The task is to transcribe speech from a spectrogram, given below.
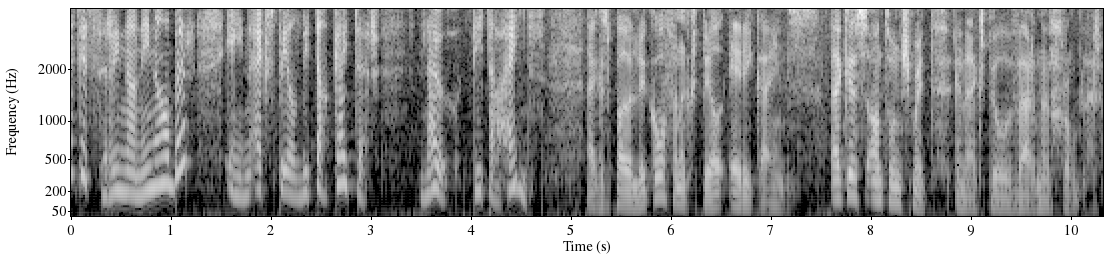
Ek is Rina Ninalber en ek speel Dita Kuyter. Nou, Dita Heinz. Ek is Paul Lukhof en ek speel Erik Heinz. Ek is Anton Schmidt en ek speel Werner Grobler.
